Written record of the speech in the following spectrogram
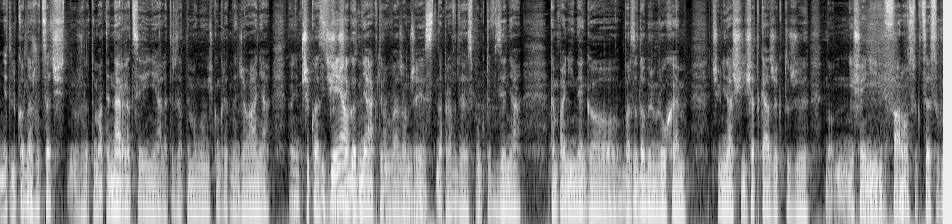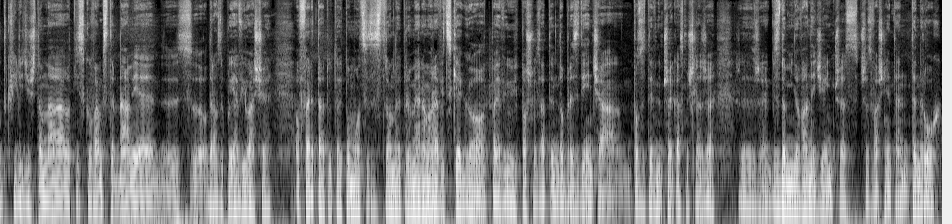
nie tylko narzucać różne tematy narracyjnie, ale też za tym mogą mieć konkretne działania. No, nie, przykład z dzisiejszego dnia, który tak. uważam, że jest naprawdę z punktu widzenia kampanijnego bardzo dobrym ruchem, czyli nasi siatkarze, którzy no, niesieni falą sukcesów utkwili gdzieś tam na lotnisku w Amsterdamie. Od razu pojawiła się oferta tutaj pomocy ze strony premiera premiera Morawieckiego, pojawiły, poszły za tym dobre zdjęcia, pozytywny przekaz, myślę, że, że, że jakby zdominowany dzień przez, przez właśnie ten, ten ruch.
